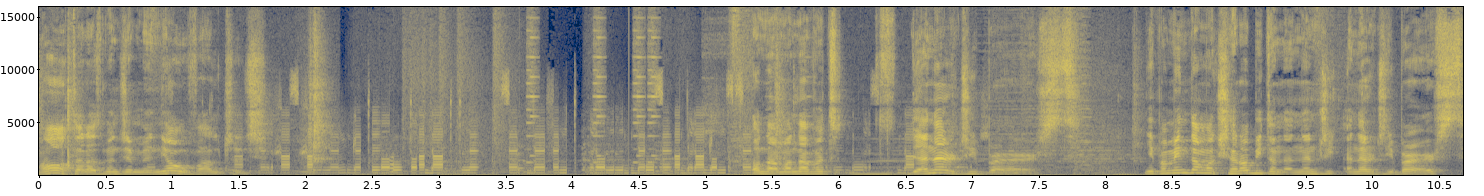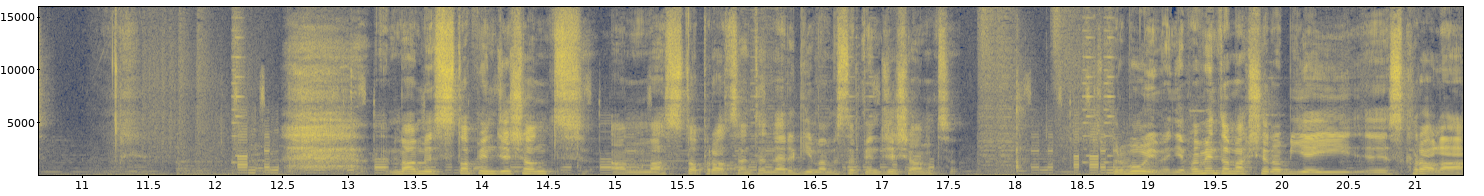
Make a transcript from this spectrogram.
O, teraz będziemy nią walczyć. Ona ma nawet Energy Burst. Nie pamiętam jak się robi ten Energy, energy Burst. Mamy 150, on ma 100% energii, mamy 150. Spróbujmy, nie pamiętam jak się robi jej y, scrolla.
